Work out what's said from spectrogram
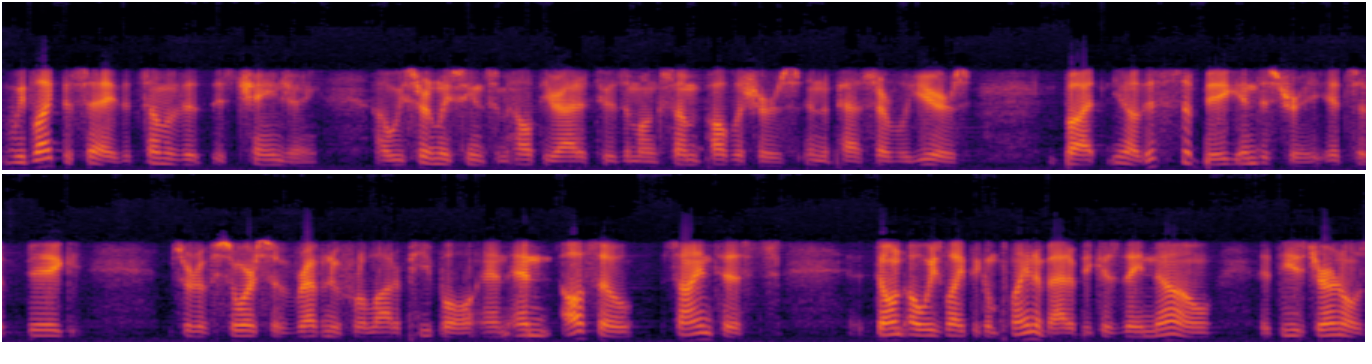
We'd like to say that some of it is changing. Uh, we've certainly seen some healthier attitudes among some publishers in the past several years. But, you know, this is a big industry. It's a big sort of source of revenue for a lot of people. And, and also, scientists don't always like to complain about it because they know that these journals,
